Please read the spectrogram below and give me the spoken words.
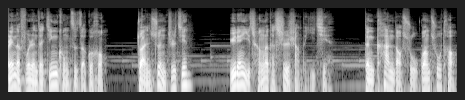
瑞娜夫人在惊恐自责过后，转瞬之间，于连已成了他世上的一切。等看到曙光出透，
